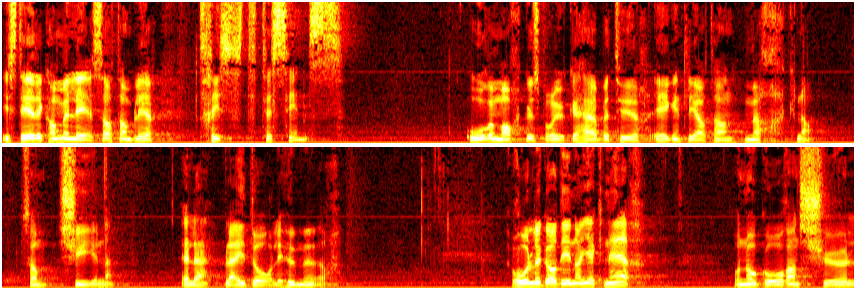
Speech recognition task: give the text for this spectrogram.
I stedet kan vi lese at han blir trist til sinns. Ordet Markus bruker her, betyr egentlig at han mørkna som skyene, eller ble i dårlig humør. Rullegardina gikk ned, og nå går han sjøl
